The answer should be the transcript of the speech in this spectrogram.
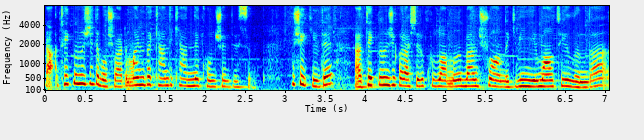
ya teknolojiyi de boş verdim. Aynı da kendi kendine konuşabilirsin. Bu şekilde yani teknolojik araçları kullanmanın ben şu andaki 2026 yılında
